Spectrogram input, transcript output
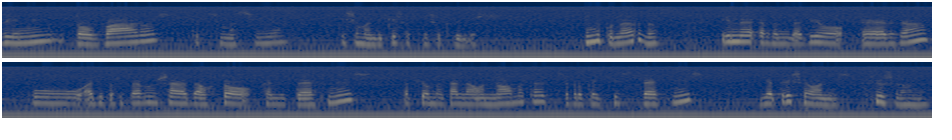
δίνει το βάρος και τη σημασία της σημαντικής αυτής εκδήλωσης. Είναι πολλά έργα. Είναι 72 έργα που αντιπροσωπεύουν 48 καλλιτέχνες, τα πιο μεγάλα ονόματα της ευρωπαϊκής τέχνης για τρεις αιώνες. Ποιους αιώνες;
